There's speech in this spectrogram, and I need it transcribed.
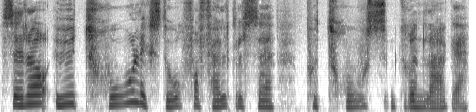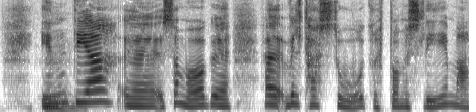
så er det utrolig stor forfølgelse på trosgrunnlaget. India, eh, som òg eh, vil ta store grupper muslimer,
